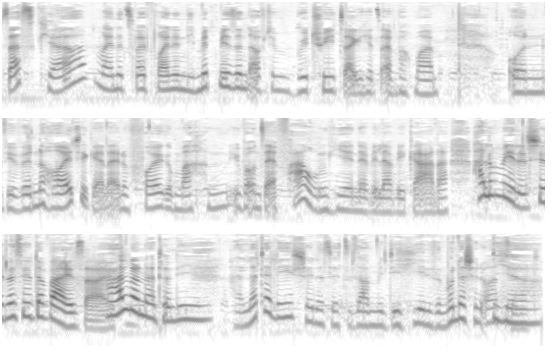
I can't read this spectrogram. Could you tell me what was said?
Saskia, meine zwei Freundinnen, die mit mir sind auf dem Retreat, sage ich jetzt einfach mal. Und wir würden heute gerne eine Folge machen über unsere Erfahrungen hier in der Villa Vegana. Hallo Mädels, schön, dass ihr dabei seid. Hallo Nathalie. Hallo Nathalie, schön, dass wir zusammen mit dir hier in diesem wunderschönen Ort ja. sind.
